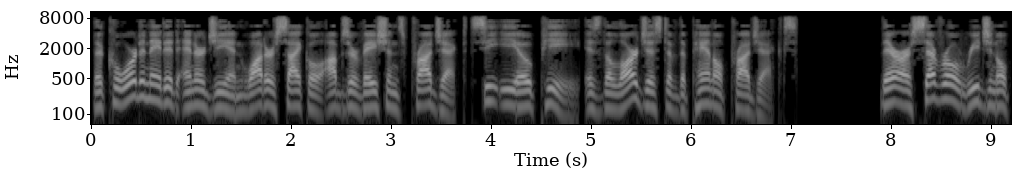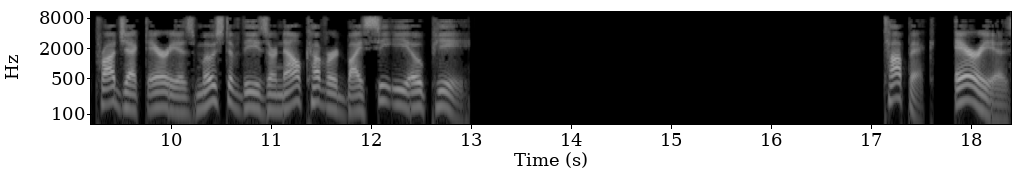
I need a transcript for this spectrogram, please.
The Coordinated Energy and Water Cycle Observations Project CEOP is the largest of the panel projects. There are several regional project areas most of these are now covered by CEOP. Topic. Areas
